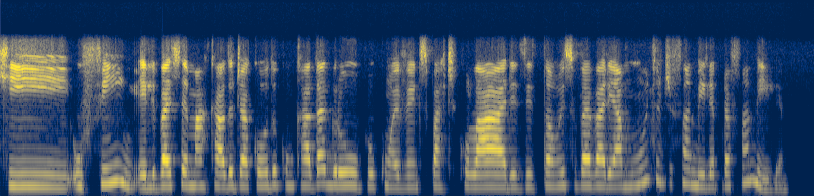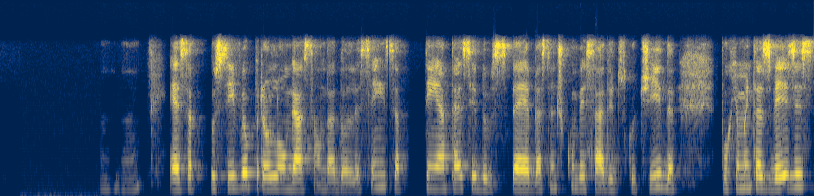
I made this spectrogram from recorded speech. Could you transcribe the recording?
que o fim ele vai ser marcado de acordo com cada grupo, com eventos particulares, então isso vai variar muito de família para família. Uhum. Essa possível prolongação da adolescência tem até sido é, bastante conversada e discutida, porque muitas vezes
